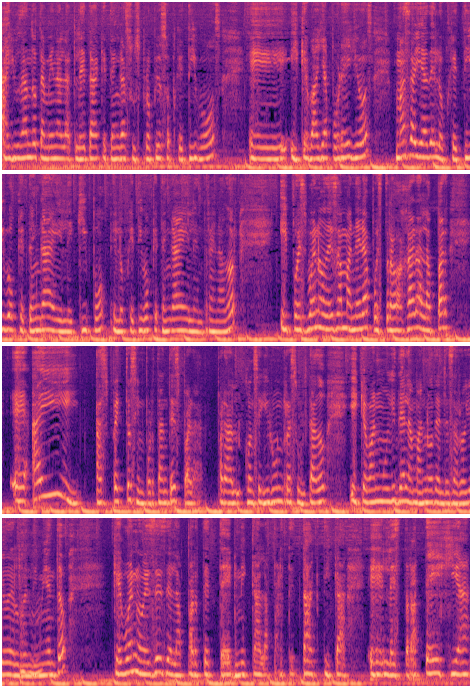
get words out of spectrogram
ayudando también al atleta a que tenga sus propios objetivos eh, y que vaya por ellos, más allá del objetivo que tenga el equipo, el objetivo que tenga el entrenador. Y pues bueno, de esa manera pues trabajar a la par. Eh, hay aspectos importantes para, para conseguir un resultado y que van muy de la mano del desarrollo del rendimiento que bueno, es desde la parte técnica, la parte táctica, eh, la estrategia,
